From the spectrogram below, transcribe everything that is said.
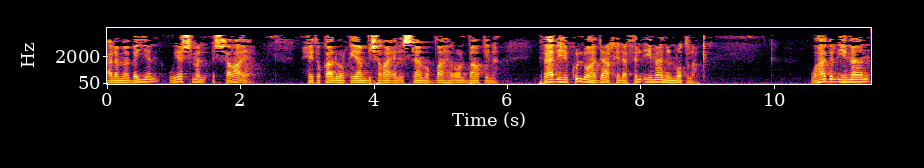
على ما بين ويشمل الشرائع حيث قال والقيام بشرائع الإسلام الظاهرة والباطنة. فهذه كلها داخلة في الإيمان المطلق. وهذا الإيمان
